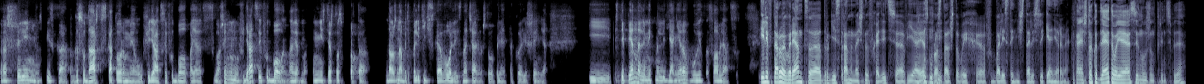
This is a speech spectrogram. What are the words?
расширению списка государств, с которыми у Федерации футбола появится соглашение. Ну, не у Федерации футбола, наверное, у Министерства спорта должна быть политическая воля изначально, чтобы принять такое решение. И постепенно лимит на легионеров будет ослабляться. Или второй вариант, э, другие страны начнут входить э, в ЕАЭС просто, чтобы их э, футболисты не считались легионерами. Ну, конечно, только для этого ЕАЭС и нужен, в принципе, да,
